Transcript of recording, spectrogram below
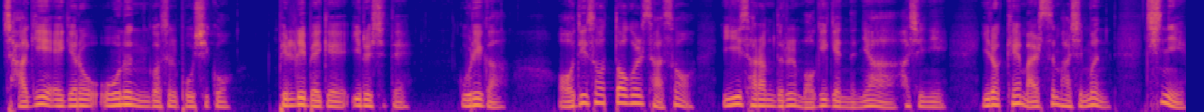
자기에게로 오는 것을 보시고 빌립에게 이르시되 우리가 어디서 떡을 사서 이 사람들을 먹이겠느냐 하시니 이렇게 말씀하심은 친히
